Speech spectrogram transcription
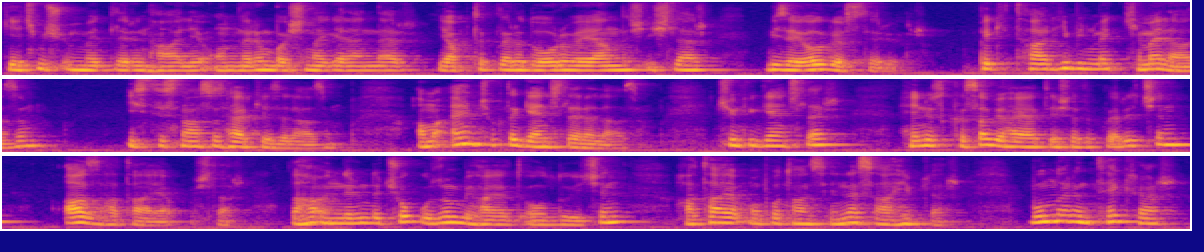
Geçmiş ümmetlerin hali, onların başına gelenler, yaptıkları doğru ve yanlış işler bize yol gösteriyor. Peki tarihi bilmek kime lazım? İstisnasız herkese lazım. Ama en çok da gençlere lazım. Çünkü gençler henüz kısa bir hayat yaşadıkları için az hata yapmışlar. Daha önlerinde çok uzun bir hayat olduğu için hata yapma potansiyeline sahipler. Bunların tekrar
